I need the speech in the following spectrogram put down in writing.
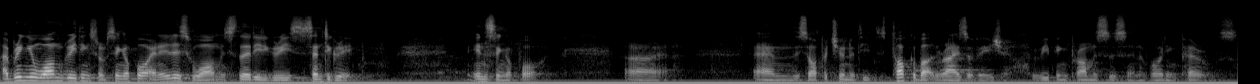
I bring you warm greetings from Singapore, and it is warm. It's 30 degrees centigrade in Singapore. Uh, and this opportunity to talk about the rise of Asia, reaping promises and avoiding perils.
